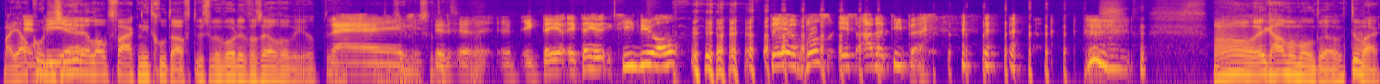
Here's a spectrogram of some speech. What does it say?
Maar jouw die, corrigeren eh, loopt vaak niet goed af. Dus we worden vanzelf alweer op de, op de Nee, finish. precies. Dit, eh, eh, ik, Theo, ik, Theo, ik zie nu al, Theo Bos is aan het typen. Oh, ik hou mijn mond ook. Doe maar.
